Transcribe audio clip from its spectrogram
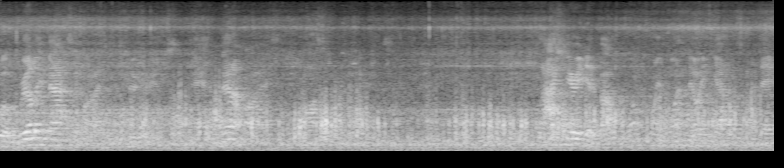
will really maximize its nutrients and minimize the loss of nutrients. Last year, he did about 1.1 million gallons in a day.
